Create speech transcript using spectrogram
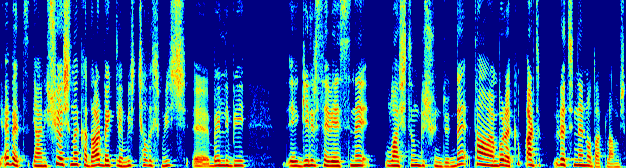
Evet yani şu yaşına kadar beklemiş, çalışmış, e, belli bir e, gelir seviyesine ulaştığını düşündüğünde tamamen bırakıp artık üretimlerine odaklanmış.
